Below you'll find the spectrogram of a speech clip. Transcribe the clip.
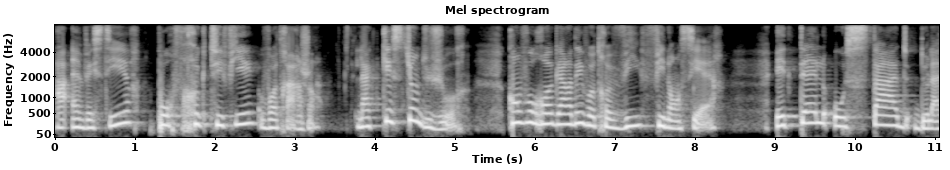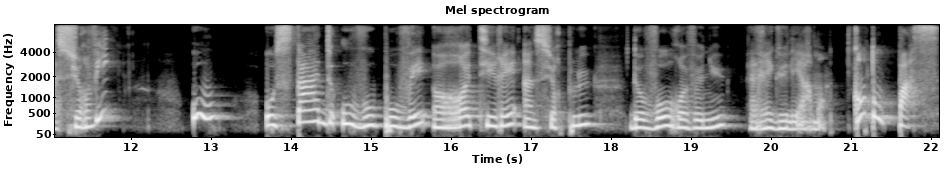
à investir pour fructifier votre argent. La question du jour, quand vous regardez votre vie financière, est-elle au stade de la survie ou au stade où vous pouvez retirer un surplus de vos revenus régulièrement? Quand on passe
